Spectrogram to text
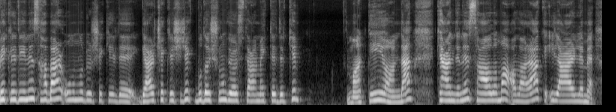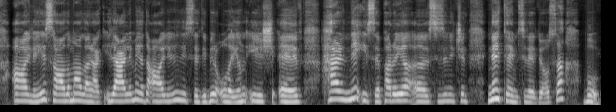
Beklediğiniz haber olumlu bir şekilde gerçekleşecek. Bu da şunu göstermektedir ki maddi yönden kendini sağlama alarak ilerleme, aileyi sağlama alarak ilerleme ya da ailenin istediği bir olayın iş, ev, her ne ise parayı e, sizin için ne temsil ediyorsa bu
